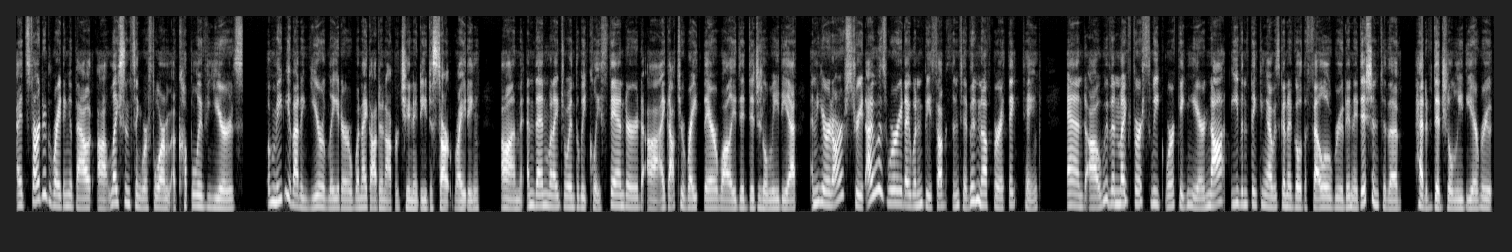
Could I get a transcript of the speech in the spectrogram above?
I'd started writing about uh, licensing reform a couple of years, or maybe about a year later, when I got an opportunity to start writing. Um, and then when I joined the Weekly Standard, uh, I got to write there while I did digital media. And here at R Street, I was worried I wouldn't be substantive enough for a think tank. And uh, within my first week working here, not even thinking I was going to go the fellow route in addition to the head of digital media route,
